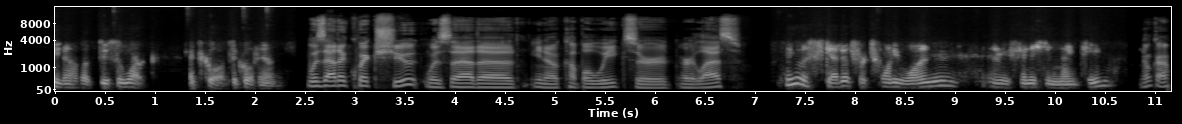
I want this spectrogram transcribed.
You know, let's do some work. It's cool. It's a cool feeling. Was that a quick shoot? Was that a you know a couple weeks or or less? I think it was scheduled for 21, and we finished in 19. Okay.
